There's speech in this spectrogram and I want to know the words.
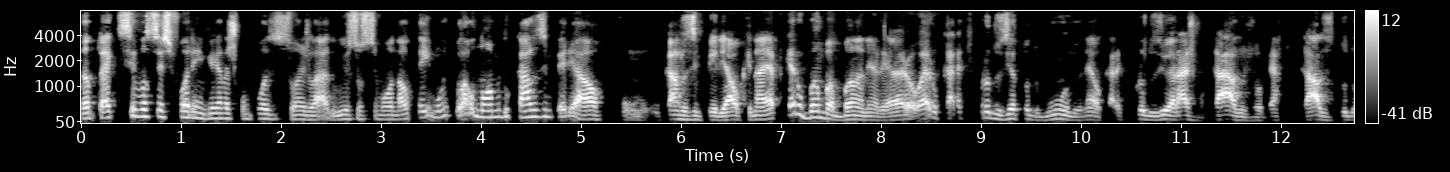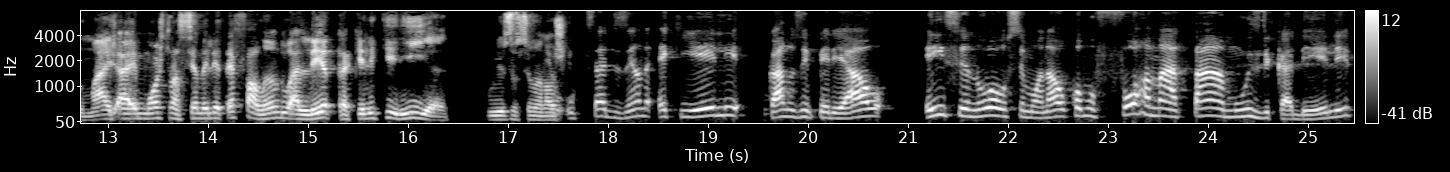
Tanto é que se vocês forem vendo as composições lá do Wilson Simonal, tem muito lá o nome do Carlos Imperial. O Carlos Imperial, que na época era o Bambambam, Bam Bam, né? Era, era o cara que produzia todo mundo, né? O cara que produziu Erasmo Carlos, Roberto Carlos e tudo mais. Aí mostra uma cena ele até falando a letra que ele queria o Wilson Simonal. O que está dizendo é que ele, o Carlos Imperial, ensinou ao Simonal como formatar a música dele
